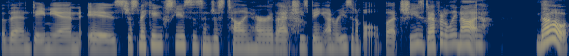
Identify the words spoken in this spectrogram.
But then Damian is just making excuses and just telling her that she's being unreasonable, but she's definitely not. Yeah. No,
